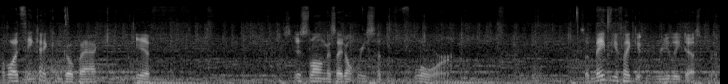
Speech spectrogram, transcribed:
Although I think I can go back if as long as I don't reset the floor. So maybe if I get really desperate.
